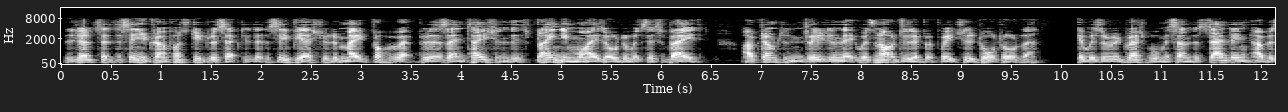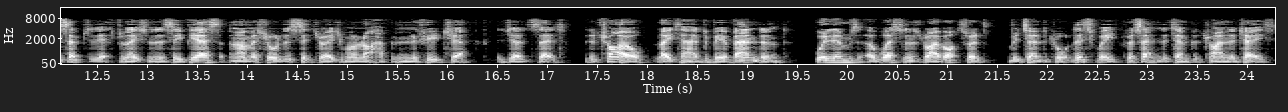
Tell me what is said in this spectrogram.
The judge said the senior Crown prosecutor accepted that the CPS should have made proper representations explaining why his order was disobeyed. I've come to the conclusion that it was not a deliberate breach of the court order. It was a regrettable misunderstanding. I've accepted the explanation of the CPS, and I'm assured this situation will not happen in the future, the judge said. The trial later had to be abandoned. Williams of Westlands Drive, Oxford, returned to court this week for a second attempt at trying the case.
